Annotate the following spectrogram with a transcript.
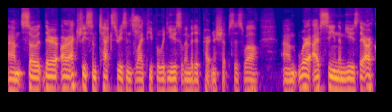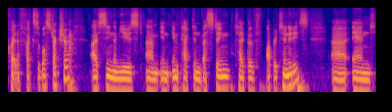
Um, so there are actually some tax reasons why people would use limited partnerships as well. Um, where I've seen them used, they are quite a flexible structure. I've seen them used um, in impact investing type of opportunities. Uh, and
